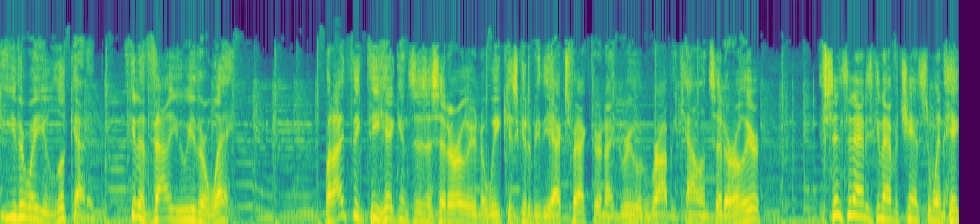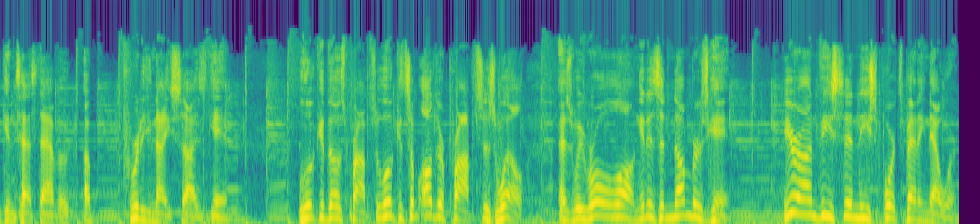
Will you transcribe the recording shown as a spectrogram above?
Either way you look at it, you get a value either way. But I think Tee Higgins, as I said earlier in the week, is going to be the X factor, and I agree with what Robbie Callan said earlier. If Cincinnati's going to have a chance to win, Higgins has to have a, a pretty nice sized game. Look at those props. We'll look at some other props as well as we roll along. It is a numbers game here on VSIN, the Sports Betting Network.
